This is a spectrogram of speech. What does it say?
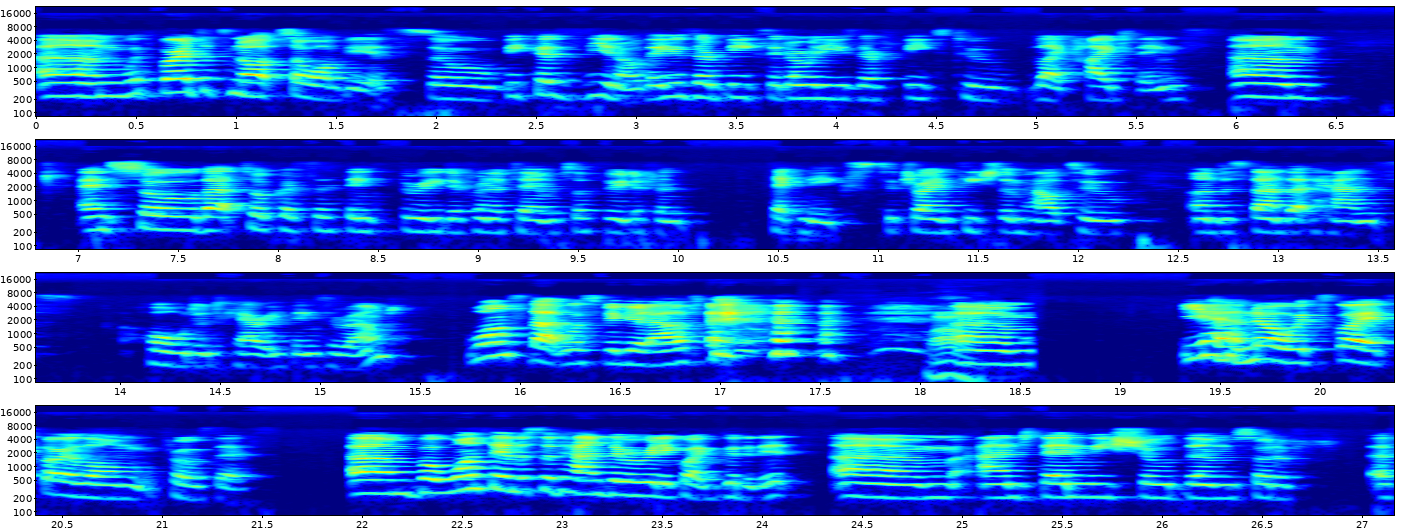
Um, with birds, it's not so obvious. So because you know they use their beaks, they don't really use their feet to like hide things. Um, and so that took us, I think, three different attempts or three different techniques to try and teach them how to understand that hands hold and carry things around. Once that was figured out, Wow. um, yeah, no, it's quite it's quite a long process. Um, but once they understood hands, they were really quite good at it. Um, and then we showed them sort of a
